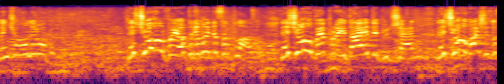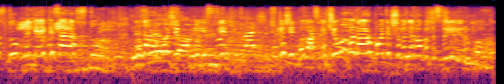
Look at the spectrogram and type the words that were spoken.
але нічого не робите. Для чого ви отримуєте зарплату? Для чого ви проїдаєте бюджет? Для чого ваші заступники, які зараз тут, не на робочому місці? Скажіть, будь ласка, чому ви на роботі, якщо ви не робите своєї роботи?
